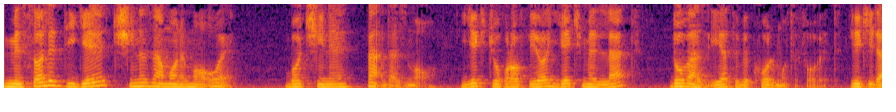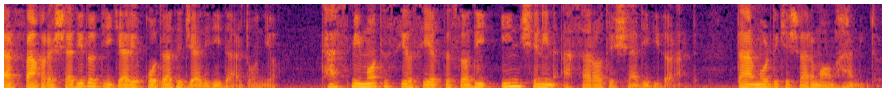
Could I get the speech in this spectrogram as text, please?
مثال دیگه چین زمان ماوه با چین بعد از ماو یک جغرافیا یک ملت دو وضعیت به کل متفاوت. یکی در فقر شدید و دیگری قدرت جدیدی در دنیا. تصمیمات سیاسی اقتصادی این چنین اثرات شدیدی دارند. در مورد کشور ما هم همینطور.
